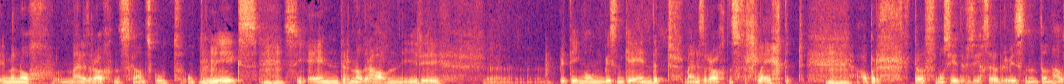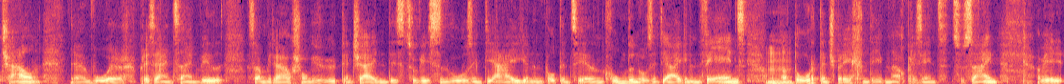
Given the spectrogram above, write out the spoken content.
immer noch meines Erachtens ganz gut unterwegs. Mhm. mhm. Sie ändern oder haben ihre Bedingungen ein bisschen geändert, meines Erachtens verschlechtert. Mhm. Aber das muss jeder für sich selber wissen und dann halt schauen, äh, wo er präsent sein will. Das haben wir ja auch schon gehört. Entscheidend ist zu wissen, wo sind die eigenen potenziellen Kunden, wo sind die eigenen Fans mhm. und dann dort entsprechend eben auch präsent zu sein. Wer äh,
